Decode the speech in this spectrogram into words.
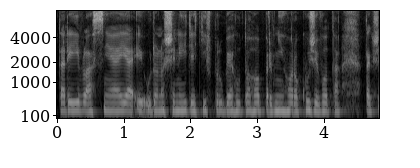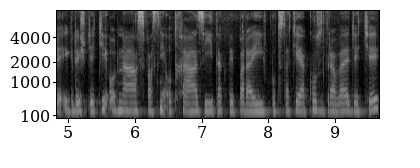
který vlastně je i u donošených dětí v průběhu toho prvního roku života. Takže i když děti od nás vlastně odchází, tak vypadají v podstatě jako zdravé děti,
